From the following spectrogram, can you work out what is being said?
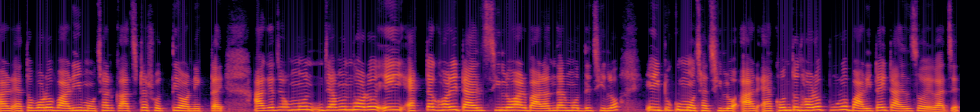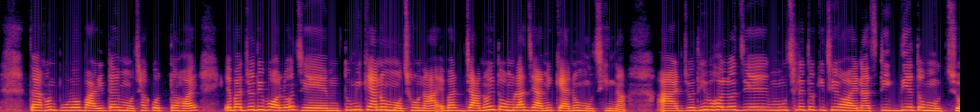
আর এত বড় বাড়ি মোছার কাজটা সত্যি অনেকটাই। আগে যেমন যেমন ধরো এই একটা ঘরে টাইলস ছিল আর বারান্দার মধ্যে ছিল, এইটুকু মোছা ছিল। আর এখন তো ধরো পুরো বাড়িটাই টাইলস হয়ে গেছে। তো এখন পুরো বাড়িটাই মোছা করতে হয়। এবার যদি বলো যে, তুমি কেন মোছো না? এবার জানোই তোমরা যে আমি কেন মুছি না। আর যদি বলো যে, মুছলে তো কিছুই হয় না স্টিক দিয়ে তো মুছছো।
